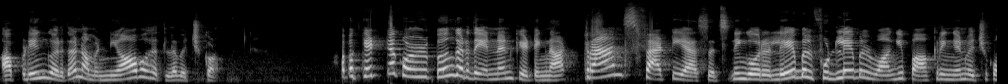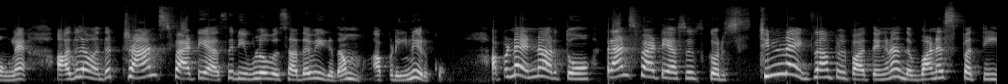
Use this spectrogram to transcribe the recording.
அப்படிங்கிறத நம்ம ஞாபகத்துல வச்சுக்கணும். அப்போ கெட்ட கொழுப்புங்கிறது என்னன்னு கேட்டிங்கன்னா டிரான்ஸ் ஃபேட்டி ஆசிட்ஸ் நீங்கள் ஒரு லேபிள் ஃபுட் லேபிள் வாங்கி பார்க்குறீங்கன்னு வச்சுக்கோங்களேன் அதில் வந்து டிரான்ஸ் ஃபேட்டி ஆசிட் இவ்வளவு சதவிகிதம் அப்படின்னு இருக்கும். அப்படின்னா என்ன அர்த்தம்? டிரான்ஸ் ஃபேட்டி ஆசிட்ஸ்க்கு ஒரு சின்ன எக்ஸாம்பிள் பார்த்தீங்கன்னா இந்த வனஸ்பதி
